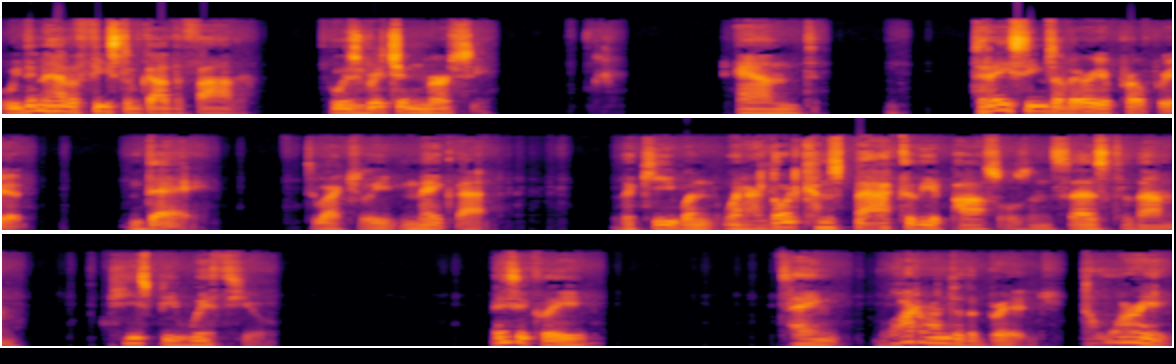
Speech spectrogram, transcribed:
We didn't have a feast of God the Father, who is rich in mercy. And today seems a very appropriate day to actually make that the key when, when our Lord comes back to the apostles and says to them, Peace be with you. Basically, saying, Water under the bridge. Don't worry.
